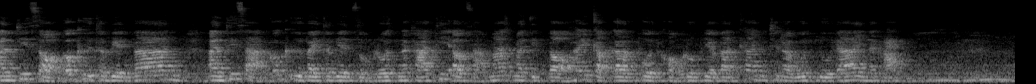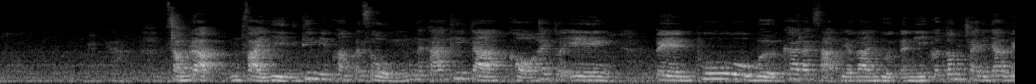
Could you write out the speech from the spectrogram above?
อันที่2ก็คือทะเบียนบ้าน อันที่3ก็คือใบทะเบียนสมรสนะคะ ที่เอาสามารถมาติดต่อให้กับกำลังพลของโรงพยาบาลค่ายวิชราวุธดูได้นะคะ สำหรับฝ่ายหญิงที่มีความประสงค์นะคะที่จะขอให้ตัวเองเป็นผู้เบิกค่ารักษาพยาบาลบุตรอันนี้ก็ต้องใช้ระยะเว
